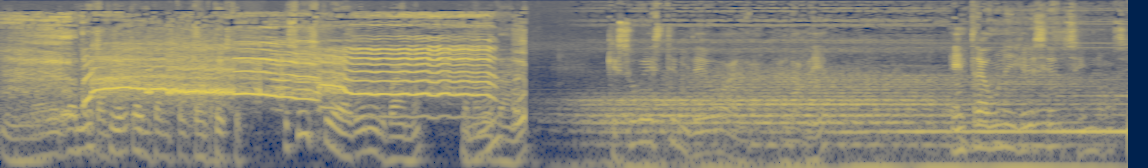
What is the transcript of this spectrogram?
ver, contexto. Es un explorador urbano llamado Dan que sube este video a la, a la red. Entra a una iglesia. Sí, no, sí,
